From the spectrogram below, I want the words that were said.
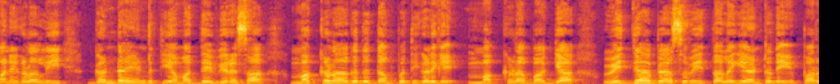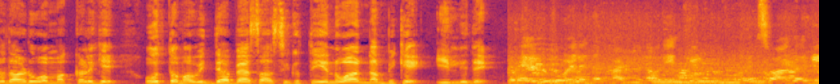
ಮನೆಗಳಲ್ಲಿ ಗಂಡ ಹೆಂಡತಿಯ ಮಧ್ಯೆ ವಿರಸ, ಮಕ್ಕಳಾಗದ ದಂಪತಿಗಳಿಗೆ ಮಕ್ಕಳ ಭಾಗ್ಯ, ವಿದ್ಯಾಭ್ಯಾಸವೇ ತಲೆಗೆ ಅಂಟದೆ ಪರದಾಡುವ ಮಕ್ಕಳಿಗೆ ಉತ್ತಮ ವಿದ್ಯಾಭ್ಯಾಸ ಸಿಗುತ್ತೆ ಎನ್ನುವ ನಂಬಿಕೆ ಇಲ್ಲಿದೆ. ಸೊ ಹಾಗಾಗಿ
